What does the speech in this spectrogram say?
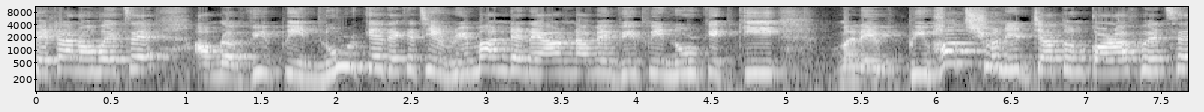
পেটানো হয়েছে। আমরা ভিপি নূরকে দেখেছি, রিমান্ডে নেওয়ার নামে ভিপি নূরকে কি মানে বিভৎস নির্যাতন করা হয়েছে।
